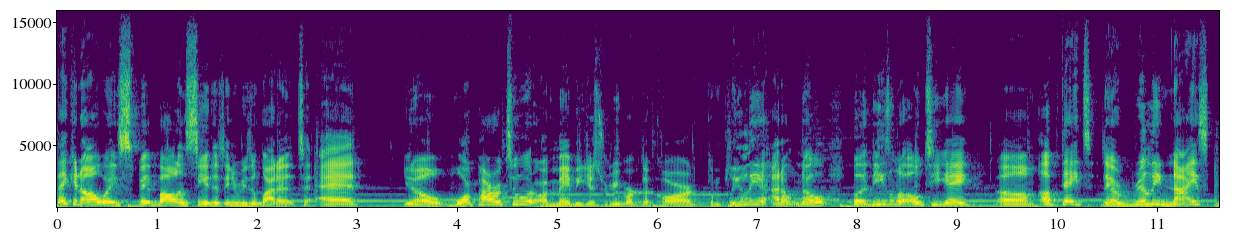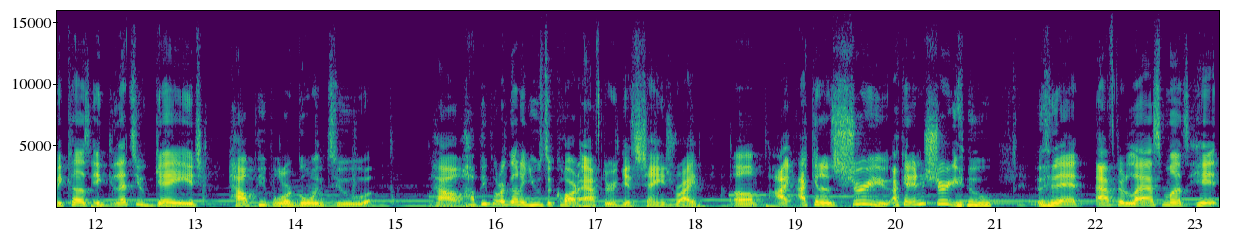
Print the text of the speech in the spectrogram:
they can always spitball and see if there's any reason why to, to add you know, more power to it, or maybe just rework the card completely. I don't know. But these little OTA um, updates, they're really nice because it lets you gauge how people are going to how how people are going to use the card after it gets changed, right? Um, I, I can assure you, I can ensure you that after last month's hit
